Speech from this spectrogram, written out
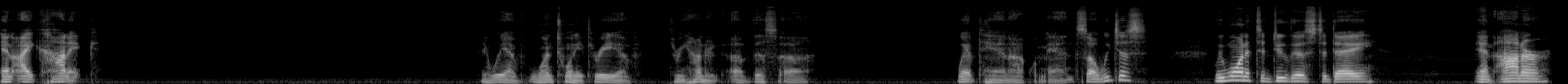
and iconic. And we have 123 of 300 of this uh, webbed hand Aquaman. So we just, we wanted to do this today in honor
